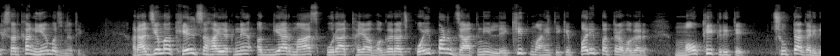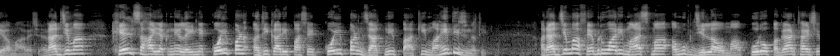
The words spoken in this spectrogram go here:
એક સરખા નિયમ જ નથી. રાજ્યમાં ખેલ સહાયકને અગિયાર માસ પૂરા થયા વગર જ કોઈ પણ જાતની લેખિત માહિતી કે પરિપત્ર વગર મૌખિક રીતે છૂટા કરી દેવામાં આવે છે. રાજ્યમાં ખેલ સહાયકને લઈને કોઈ પણ અધિકારી પાસે કોઈ પણ જાતની પાકી માહિતી જ નથી. રાજ્યમાં ફેબ્રુઆરી માસમાં અમુક જિલ્લાઓમાં પૂરો પગાર થાય છે,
